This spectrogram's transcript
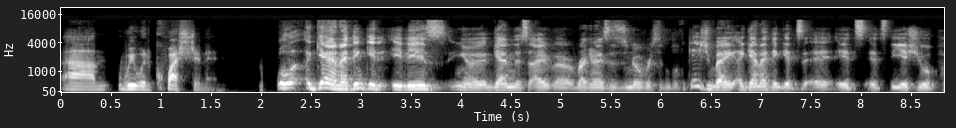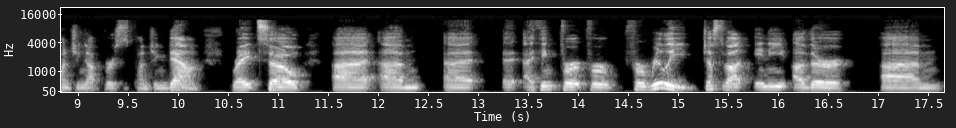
um, we would question it. Well, again, I think it, it is you know again this I uh, recognize this is an oversimplification, but again I think it's it's it's the issue of punching up versus punching down, right? So uh, um, uh, I think for for for really just about any other um,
